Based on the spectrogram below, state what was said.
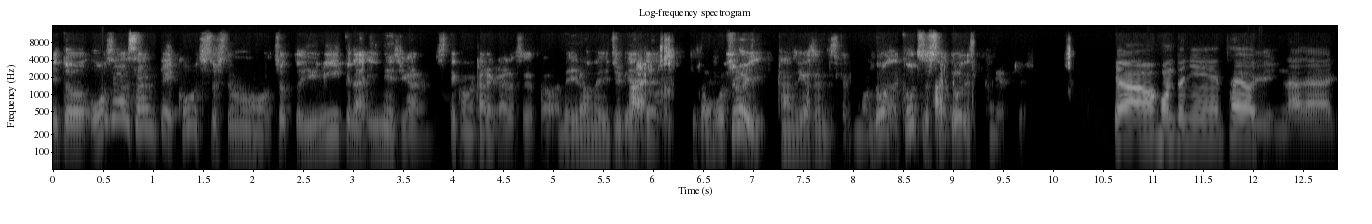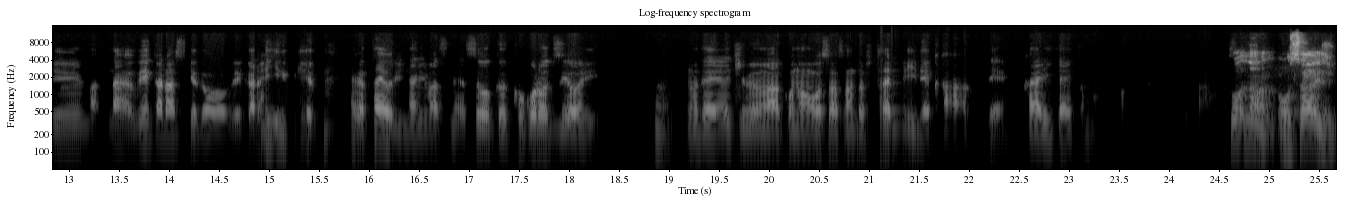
えっと、大沢さんってコーチとしてもちょっとユニークなイメージがあるんですって、この彼からすると。で、いろんな YouTube やったりとか、ちょっと面白い感じがするんですけども、どうコーチとしてはどうですかねって。いやー、本当に頼りになりま、なんか上からですけど、上から言うけど、なんか頼りになりますね。すごく心強いので、自分はこの大沢さんと2人で勝って帰りたいと思う。 Well, no, Osawa is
